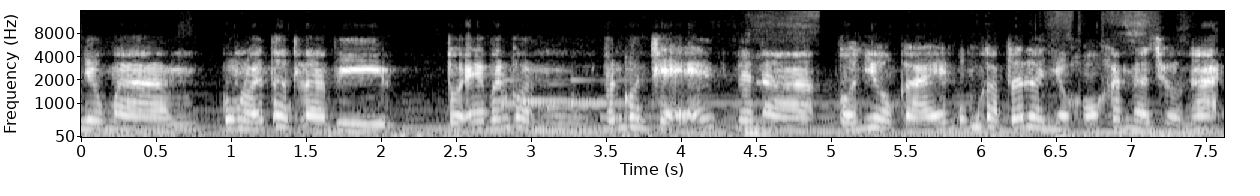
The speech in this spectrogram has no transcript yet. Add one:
nhưng mà cũng nói thật là vì tụi em vẫn còn vẫn còn trẻ nên ừ. là có nhiều cái cũng gặp rất là nhiều khó khăn và trở ngại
